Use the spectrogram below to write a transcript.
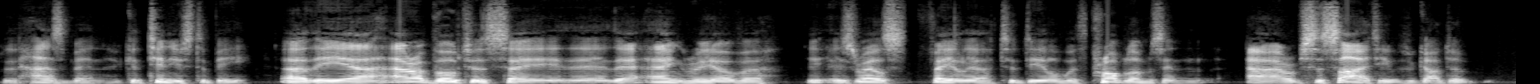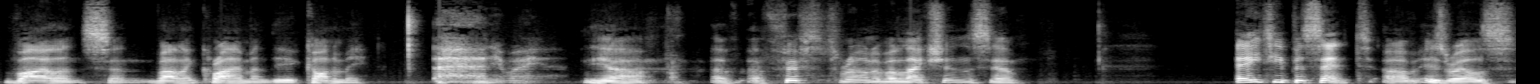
but it has been. It continues to be. Uh, the uh, Arab voters say they're, they're angry over Israel's failure to deal with problems in Arab society with regard to violence and violent crime and the economy. Anyway, yeah, a, a fifth round of elections. Eighty percent of Israel's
